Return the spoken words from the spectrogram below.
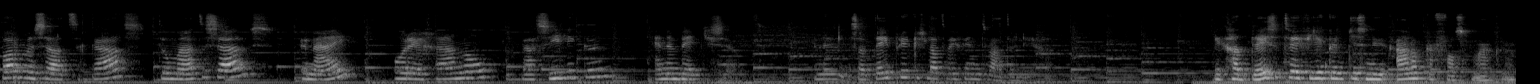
parmezaanse kaas, tomatensaus, een ei, oregano, basilicum en een beetje zout. En de satéprikkers laten we even in het water liggen. Ik ga deze twee vierkantjes nu aan elkaar vastmaken.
